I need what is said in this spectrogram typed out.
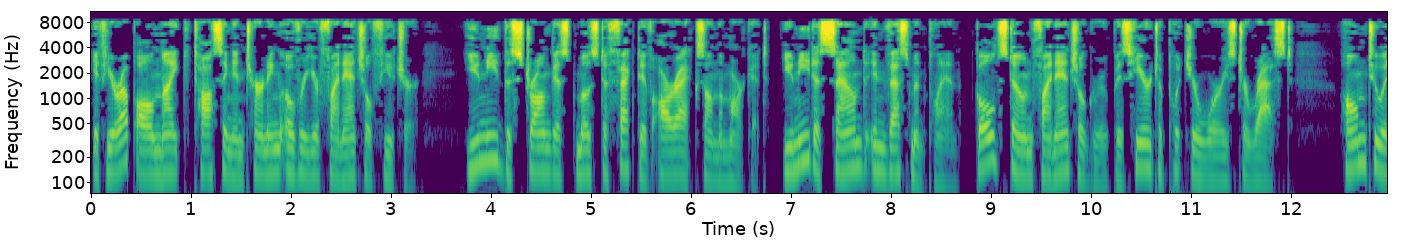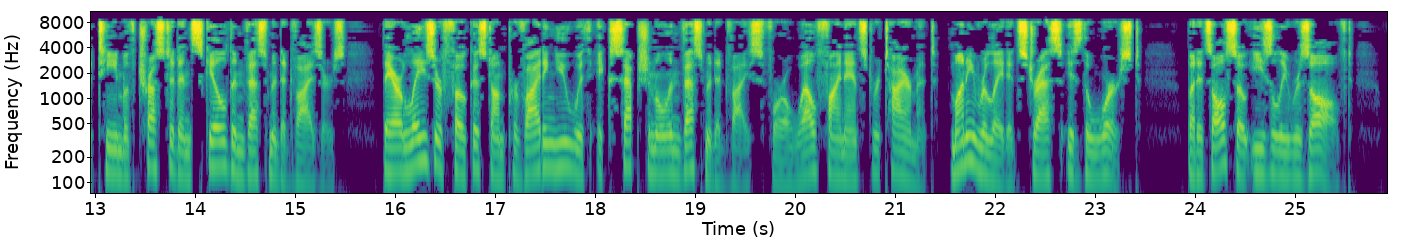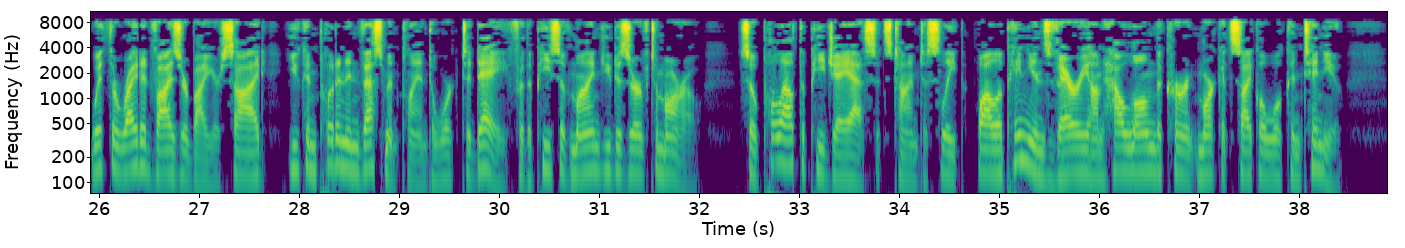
If you're up all night tossing and turning over your financial future, you need the strongest, most effective RX on the market. You need a sound investment plan. Goldstone Financial Group is here to put your worries to rest. Home to a team of trusted and skilled investment advisors, they are laser focused on providing you with exceptional investment advice for a well financed retirement. Money related stress is the worst, but it's also easily resolved. With the right advisor by your side, you can put an investment plan to work today for the peace of mind you deserve tomorrow. So pull out the PJS, it's time to sleep. While opinions vary on how long the current market cycle will continue,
